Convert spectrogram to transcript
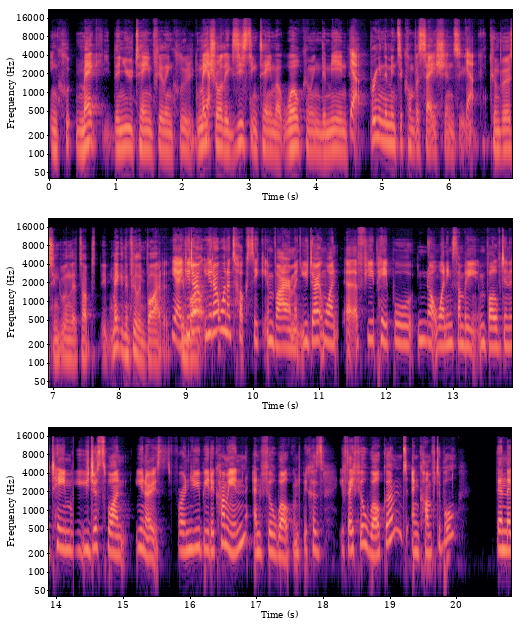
include make the new team feel included. Make Yeah. sure the existing team are welcoming them in, Yeah. bringing them into conversations, Yeah. conversing, doing that type, of, making them feel invited. Yeah, you don't you don't want a toxic environment. You don't want a a few people not wanting somebody involved in a team. You just want, you know, for a newbie to come in and feel welcomed because if they feel welcomed and comfortable, then they're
